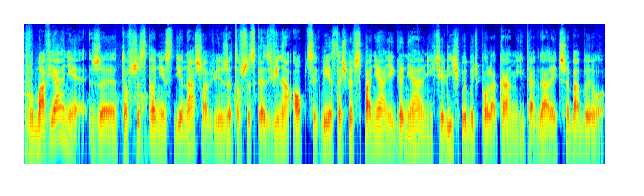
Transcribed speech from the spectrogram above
wmawianie, że to wszystko nie jest nie nasza, że to wszystko jest wina obcych, my jesteśmy wspaniali, genialni, chcieliśmy być Polakami i tak dalej, trzeba było.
